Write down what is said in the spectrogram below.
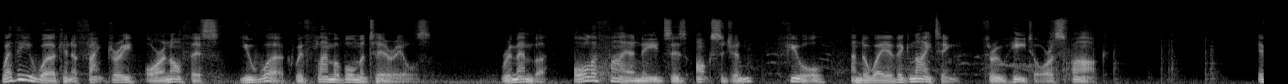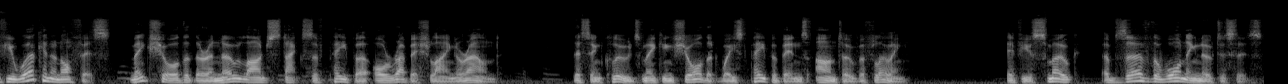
Whether you work in a factory or an office, you work with flammable materials. Remember, all a fire needs is oxygen, fuel, and a way of igniting through heat or a spark. If you work in an office, make sure that there are no large stacks of paper or rubbish lying around. This includes making sure that waste paper bins aren't overflowing. If you smoke, observe the warning notices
